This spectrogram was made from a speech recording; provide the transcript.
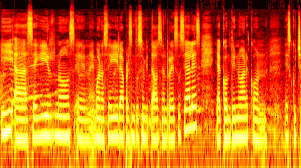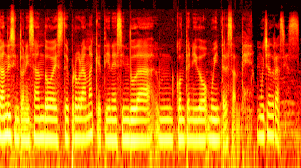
y a seguirnos, en, bueno, seguir a Presuntos Invitados en redes sociales y a continuar con escuchando y sintonizando este programa que tiene sin duda un contenido muy interesante. Muchas gracias.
